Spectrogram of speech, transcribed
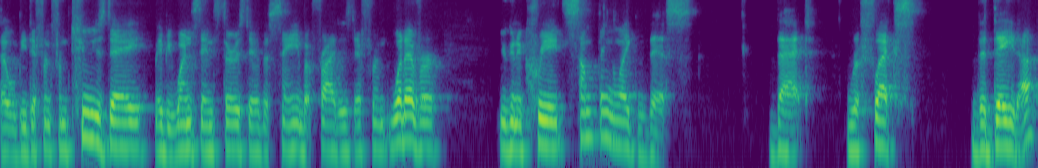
that will be different from Tuesday. Maybe Wednesday and Thursday are the same, but Friday's different. Whatever. You're going to create something like this that reflects the data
